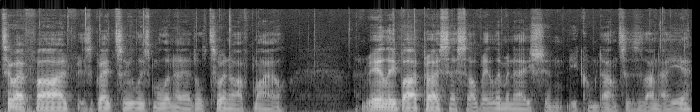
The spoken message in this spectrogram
205 is a grade 2 Lismullen hurdle, two and a half mile. And really, by process of elimination, you come down to Zana here.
